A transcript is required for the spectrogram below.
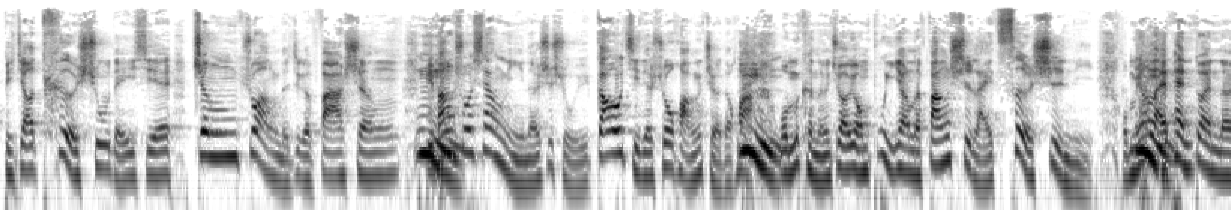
比较特殊的一些症状的这个发生，比方说像你呢是属于高级的说谎者的话，我们可能就要用不一样的方式来测试你。我们要来判断呢，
